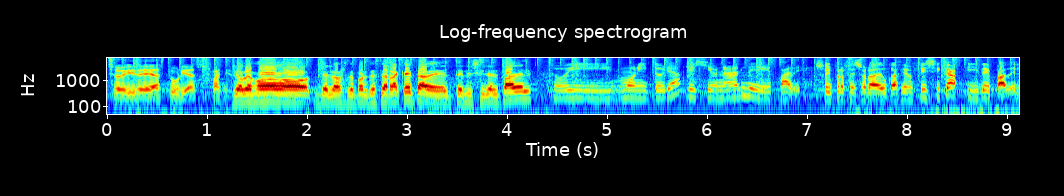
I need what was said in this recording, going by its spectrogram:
Soy de Asturias, España. Yo vengo de los deportes de raqueta, del tenis y del pádel. Soy monitora regional de pádel. Soy profesora de educación física y de pádel.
